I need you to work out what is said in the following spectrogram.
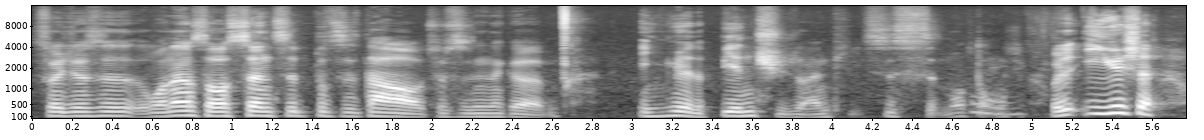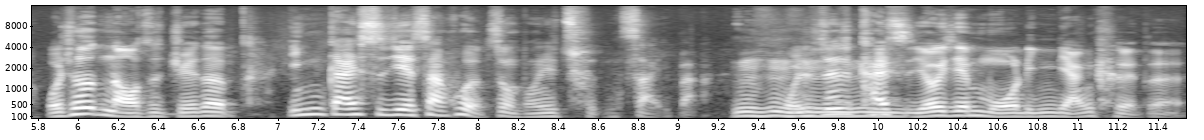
所以就是我那个时候甚至不知道就是那个音乐的编曲软体是什么东西。我觉得音乐是，我就脑子觉得应该世界上会有这种东西存在吧，嗯哼我就就是开始有一些模棱两可的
